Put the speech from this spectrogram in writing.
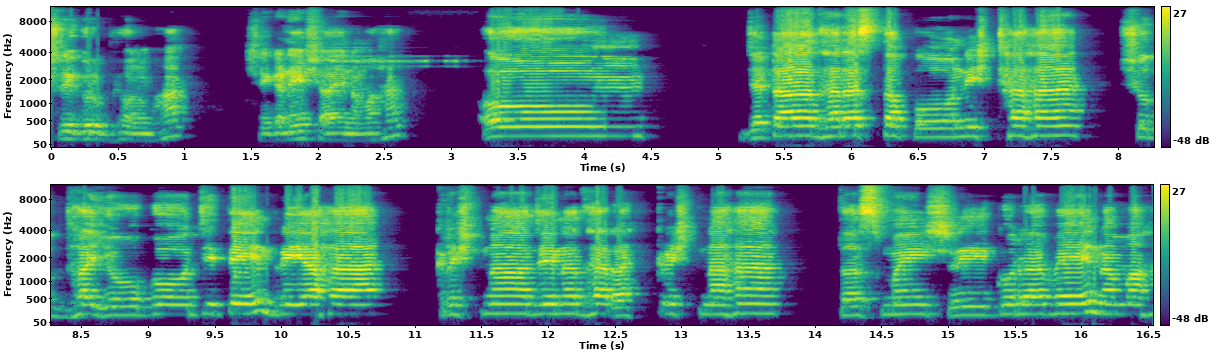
ಶ್ರೀ ಗುರುಭ್ಯೋ ನಮಃ, ಶ್ರೀ ಗಣೇಶಾಯ ನಮಃ. ಓಂ ಜಟಾಧರಸ್ತಪೋನಿಷ್ಠ ಶುದ್ಧ ಯೋಗೋ ಜಿತೇಂದ್ರಿಯ, ಕೃಷ್ಣಾಜಿನಧರ ಕೃಷ್ಣ, ತಸ್ಮೈ ಶ್ರೀ ಗುರವೇ ನಮಃ.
